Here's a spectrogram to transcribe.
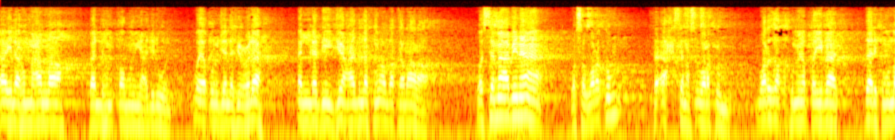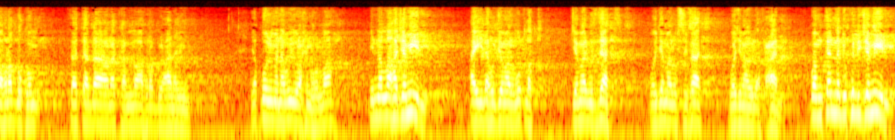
أإله مع الله. بل هم قوم يعدلون. ويقول جل في علاه الذي جعل لكم الأرض قرارا والسماء بناء وصوركم فأحسن صوركم ورزقكم من الطيبات. ذلكم الله ربكم. فتبارك الله رب العالمين. يقول المنوي رحمه الله إن الله جميل. أي له جمال المطلق جمال الذات وجمال الصفات وجمال الأفعال. وامتن بكل جميل.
